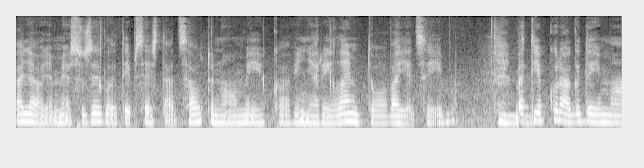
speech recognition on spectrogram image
paļaujamies uz izglītības iestādes autonomiju, ka viņi arī lemj to vajadzību. Mm. Bet, jebkurā gadījumā,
